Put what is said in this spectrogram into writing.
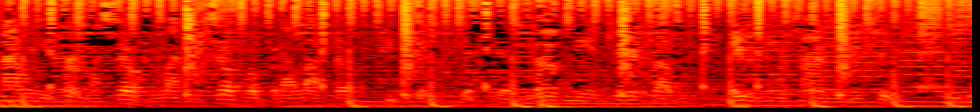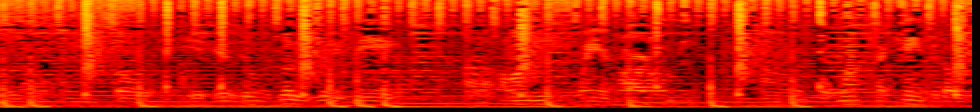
not only hurt myself and locked myself up, but I locked up people that, that, that loved me and cared about me. They were doing time with me too. You know, so it, it, it was really, really big uh, on me, weighing hard on me. Um, but once I came to those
